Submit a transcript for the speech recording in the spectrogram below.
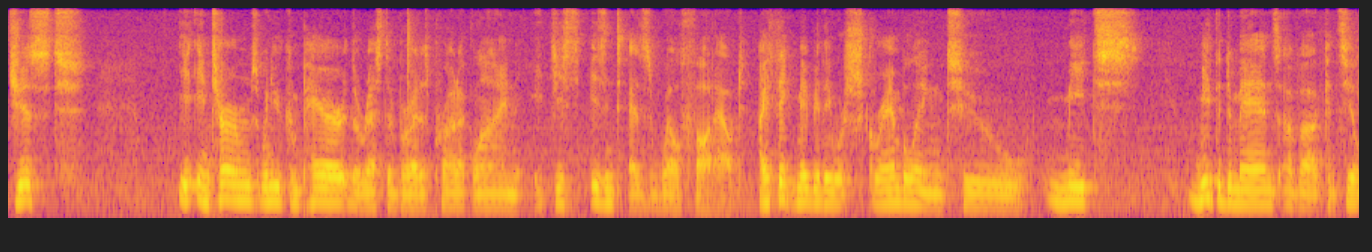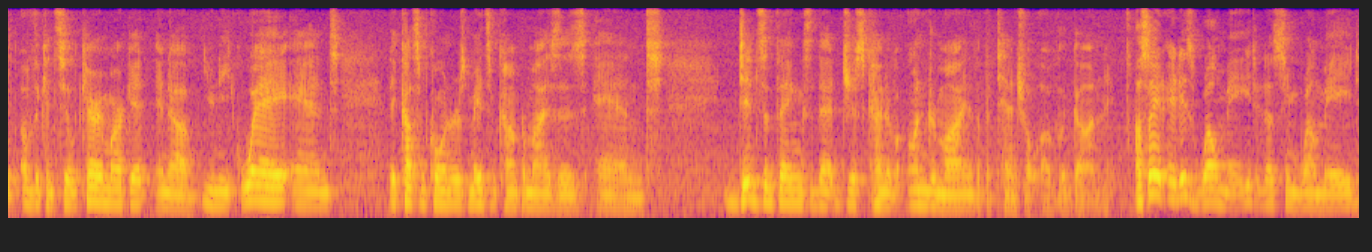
just in terms when you compare the rest of Beretta's product line, it just isn't as well thought out. I think maybe they were scrambling to meet meet the demands of a concealed of the concealed carry market in a unique way and they cut some corners, made some compromises and did some things that just kind of undermined the potential of the gun. I'll say it, it is well made. It does seem well made,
